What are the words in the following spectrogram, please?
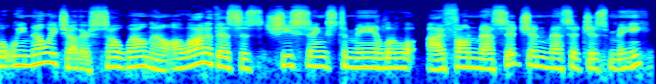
But we know each other so well now. A lot of this is she sings to me a little iPhone message and messages me.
